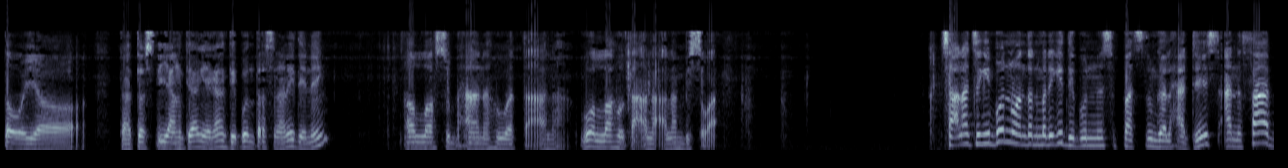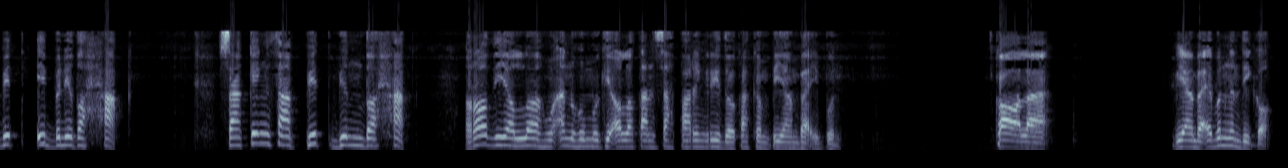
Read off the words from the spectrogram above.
Toya. Dados tiang-tiang ingkang dipun tresnani dening Allah Subhanahu wa taala. Wallahu taala alam bisawab. Salajengipun wonten mriki dipun sebat setunggal hadis an Thabit ibni Dhahhak. Saking Thabit bin Dhahhak radhiyallahu anhu mugi Allah tansah paring ridho kagem piyambakipun. Qala piyambakipun ngendika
